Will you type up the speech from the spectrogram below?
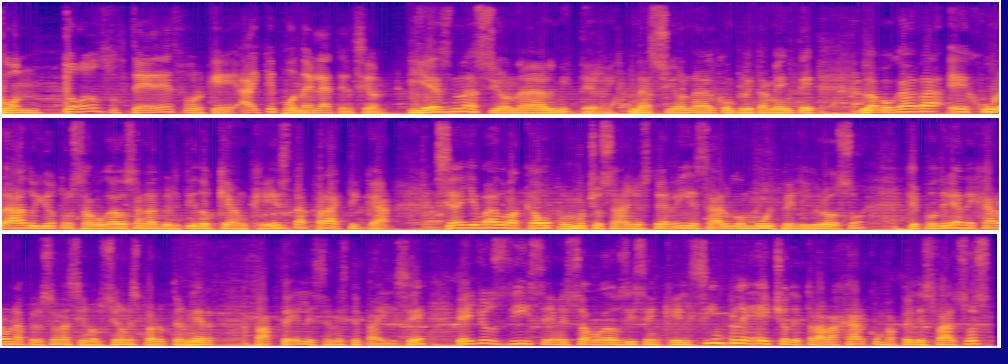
con todos ustedes porque hay que ponerle atención. Y es nacional, mi Terry, nacional completamente. La abogada he Jurado y otros abogados han advertido que aunque esta práctica se ha llevado a cabo por muchos años, Terry, es algo muy peligroso que podría dejar a una persona sin opciones para obtener papeles en este país. ¿eh? Ellos dicen esos abogados dicen que el simple hecho de trabajar con papeles falsos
